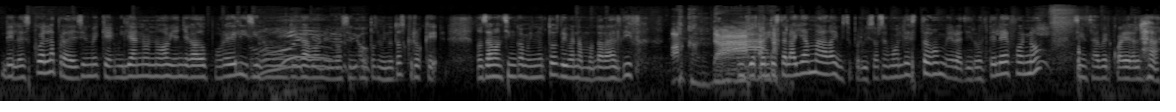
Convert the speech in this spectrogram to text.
de la escuela para decirme que Emiliano no habían llegado por él y si no llegaban en no sé cuántos minutos, creo que nos daban cinco minutos, lo iban a mandar al DIF. Ah, caray. Y yo contesté la llamada y mi supervisor se molestó, me retiró el teléfono sin saber cuál era la,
